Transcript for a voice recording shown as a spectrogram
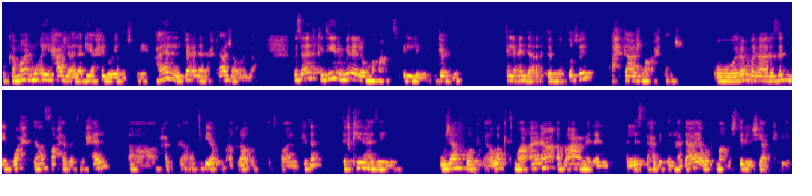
وكمان مو أي حاجة ألاقيها حلوة يلا اشتريها. هل فعلا أحتاجها ولا فسألت كثير من الأمهات اللي قبلي اللي عندها أكثر من طفل أحتاج ما أحتاج. وربنا رزقني بوحدة صاحبة محل آه حق تبيع أغراض أطفال وكذا تفكيرها زيي وجاء في وقتها وقت ما أنا أبغى أعمل اللستة حقت الهدايا وقت ما بشتري الأشياء الكبيرة.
